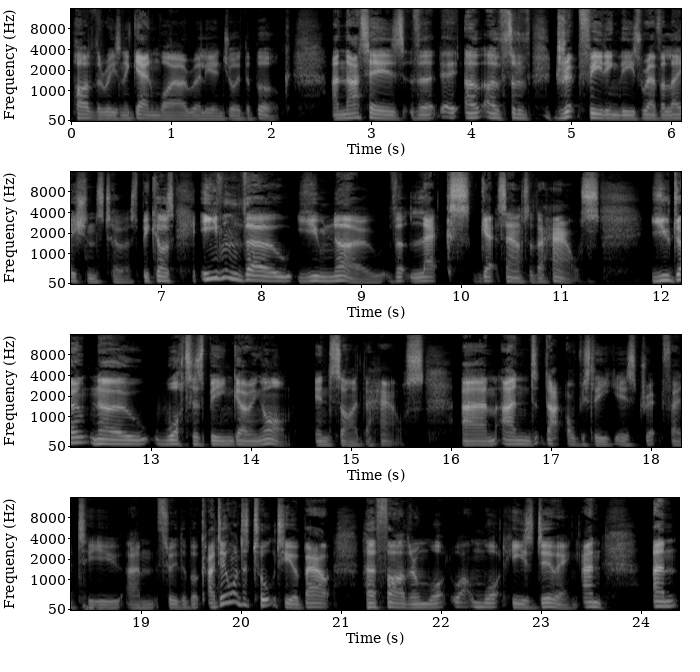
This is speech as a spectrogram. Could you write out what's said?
part of the reason again why I really enjoyed the book, and that is that uh, of, sort of drip feeding these revelations to us. Because even though you know that Lex gets out of the house, you don't know what has been going on inside the house. Um, and that obviously is drip fed to you um, through the book. I do want to talk to you about her father and what, what and what he's doing. And um,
